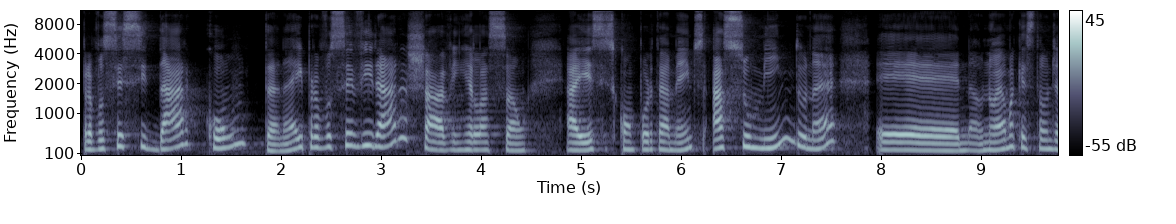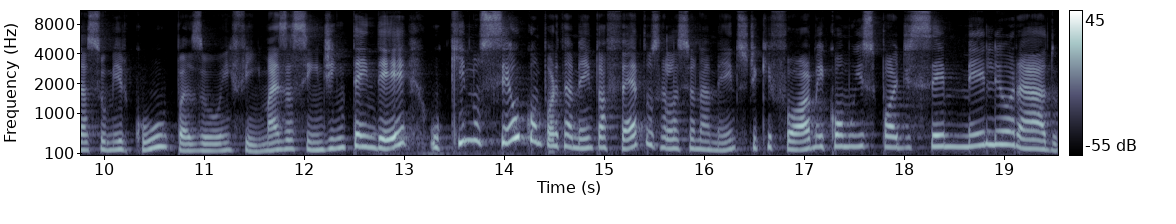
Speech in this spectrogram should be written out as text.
para você se dar conta, né? E para você virar a chave em relação a esses comportamentos, assumindo, né? É, não, não é uma questão de assumir culpas ou enfim, mas assim, de entender o que no seu comportamento afeta os relacionamentos, de que forma e como isso pode ser melhorado.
